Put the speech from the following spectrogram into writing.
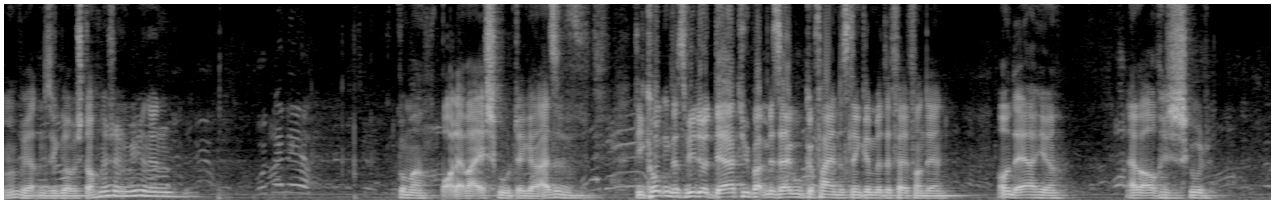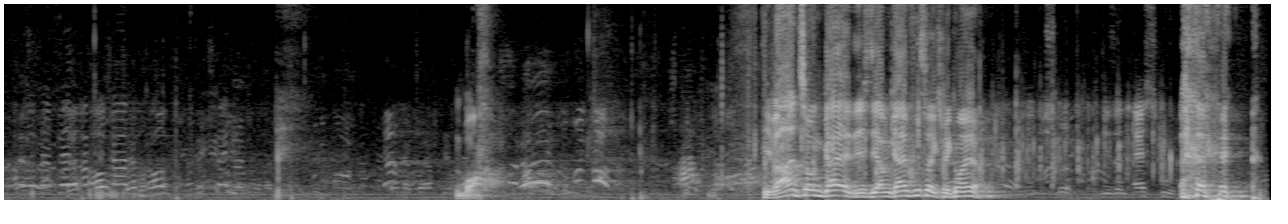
Ja, wir hatten sie, glaube ich, doch nicht irgendwie in den... Guck mal, boah, der war echt gut, Digga. Also, die gucken das Video, der Typ hat mir sehr gut gefallen, das linke Mittelfeld von denen. Und er hier. Er war auch richtig gut. Boah. Die waren schon geil, die, die haben geilen Fußball gespielt. Guck mal hier.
